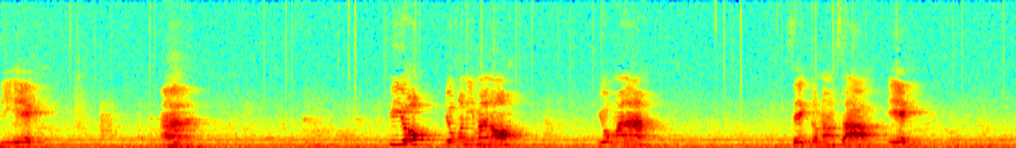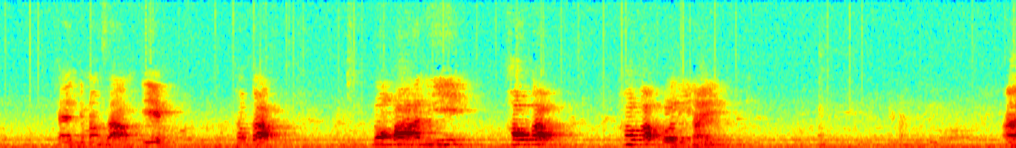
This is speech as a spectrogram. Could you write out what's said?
dx อะ พี่ยก ยกอันนี้มาเนาะ ยกมานะ เศษกำลังสาม x แทนกำลังสาม x เท่ากับ น้องคะอันนี้เข้ากับเข้ากับกรณีไหน อะ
